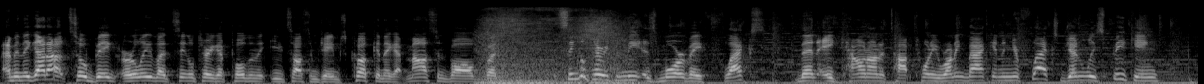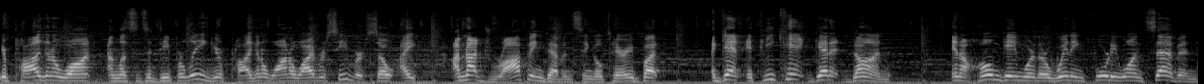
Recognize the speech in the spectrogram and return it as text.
I mean, they got out so big early that Singletary got pulled, and you saw some James Cook, and they got Moss involved. But Singletary to me is more of a flex than a count on a top 20 running back. And in your flex, generally speaking, you're probably going to want, unless it's a deeper league, you're probably going to want a wide receiver. So I, I'm not dropping Devin Singletary, but again, if he can't get it done in a home game where they're winning 41-7,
